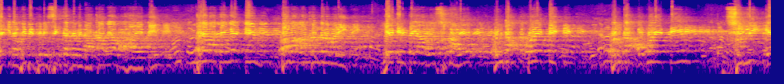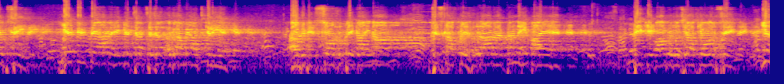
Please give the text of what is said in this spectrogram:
लेकिन अभी भी फिनिशिंग करने में नाकामयाब रहा है टीम धन्यवाद देंगे टीम बाबा अखंड रमणी। ये टीम तैयार हो चुका है। उनका टीम उनका अपोनेंट टीम जुली एफसी ये टीम तैयार रहेंगे जल्द से जल्द अगला मैच के लिए अभी भी सौ रुपए का इनाम, जिसका कोई हकदार बन नहीं पाए हैं। पी के बाबू रोजिया की ओर से यह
